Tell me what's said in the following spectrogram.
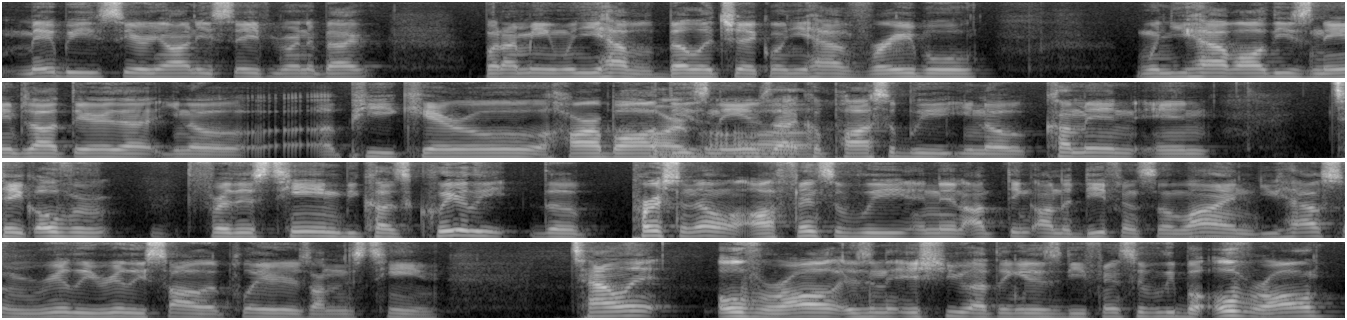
Maybe Sirianni's safe running back but I mean, when you have a Belichick, when you have Vrabel, when you have all these names out there that you know, a Pete Carroll, a Harbaugh, Harbaugh, these names that could possibly you know come in and take over for this team because clearly the personnel offensively and then I think on the defensive line you have some really really solid players on this team. Talent overall isn't an issue. I think it is defensively, but overall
